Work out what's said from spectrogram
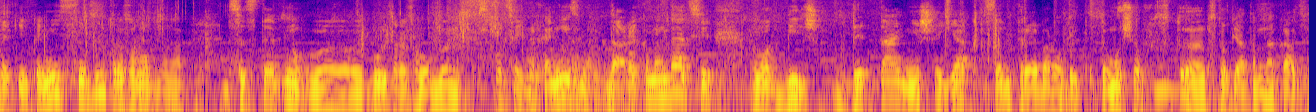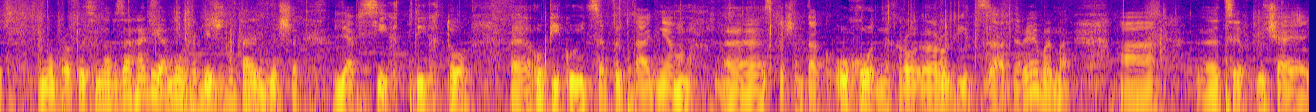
декілька місяців буде розроблена система, ну е, буде розроблений оцей механізм, да, рекомендації, от більш детальніше, як це треба робити. Тому що в ст- е, в 105 наказі воно прописано взагалі, а може більш детальніше для всіх тих, хто е, опікується питанням, скажімо так, уходних робіт за деревами, а е, це включає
